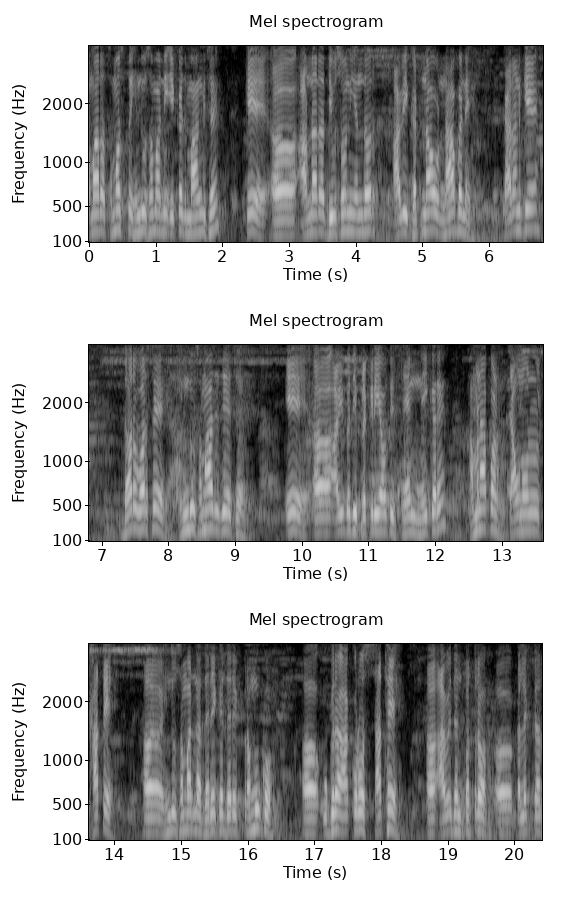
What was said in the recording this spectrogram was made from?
અમારા સમસ્ત હિન્દુ સમાજની એક જ માંગ છે કે આવનારા દિવસોની અંદર આવી ઘટનાઓ ના બને. કારણ કે દર વર્ષે હિન્દુ સમાજ જે છે એ આવી બધી પ્રક્રિયાઓથી સહન નહીં કરે. હમણાં પણ ટાઉન હોલ ખાતે હિન્દુ સમાજના દરેકે દરેક પ્રમુખો ઉગ્ર આક્રોશ સાથે આવેદનપત્ર કલેક્ટર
